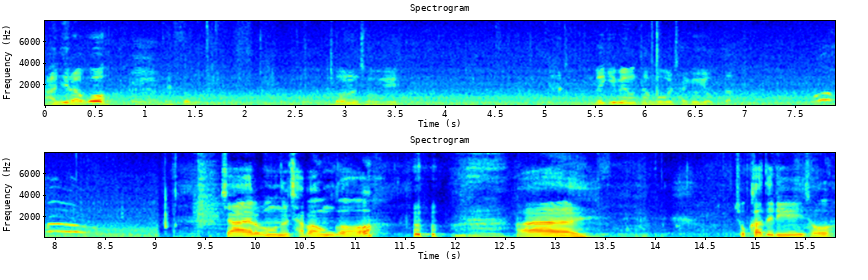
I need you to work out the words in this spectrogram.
아니라고? 네. 됐어 뭐. 너는 저기 매기 매운탕 먹을 자격이 없다. 자 여러분 오늘 잡아온 거. 아, 조카들이 저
